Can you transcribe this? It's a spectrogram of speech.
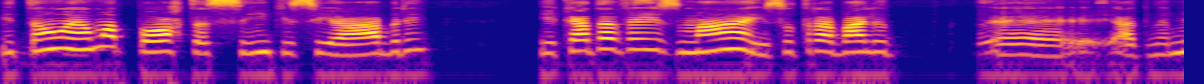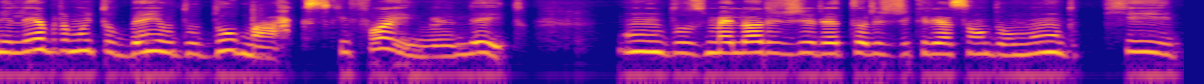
Então, é uma porta, sim, que se abre e cada vez mais o trabalho é, me lembro muito bem o Dudu Marx, que foi eleito um dos melhores diretores de criação do mundo, que,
